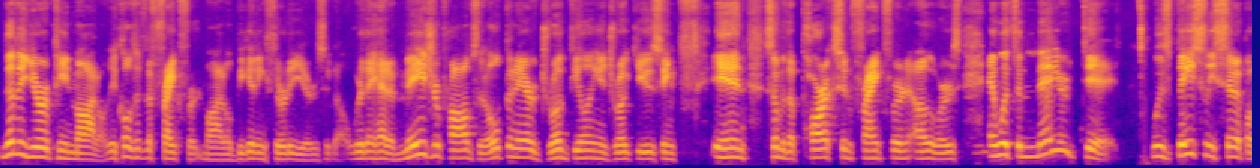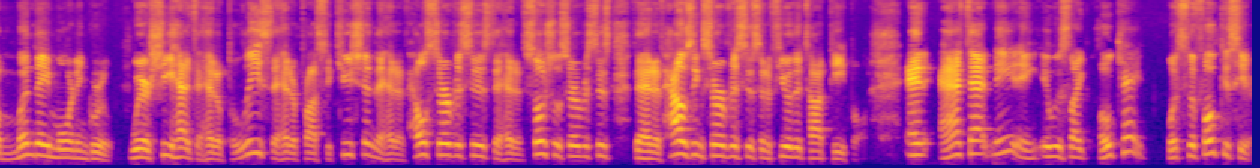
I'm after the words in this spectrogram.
another European model, they called it the Frankfurt model beginning 30 years ago, where they had a major problems with open air drug dealing and drug using in some of the parks in Frankfurt and others. And what the mayor did was basically set up a Monday morning group where she had the head of police, the head of prosecution, the head of health services, the head of social services, the head of housing services, and a few of the top people. And at that meeting, it was like, okay, what's the focus here?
